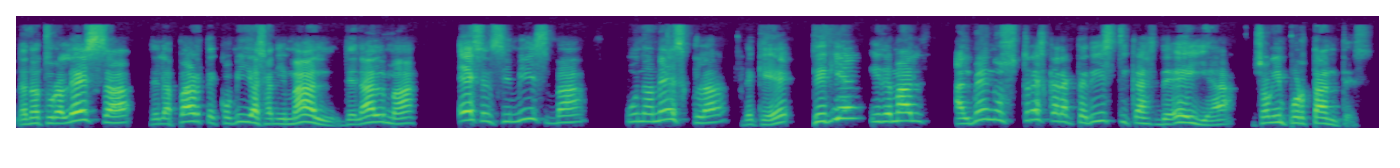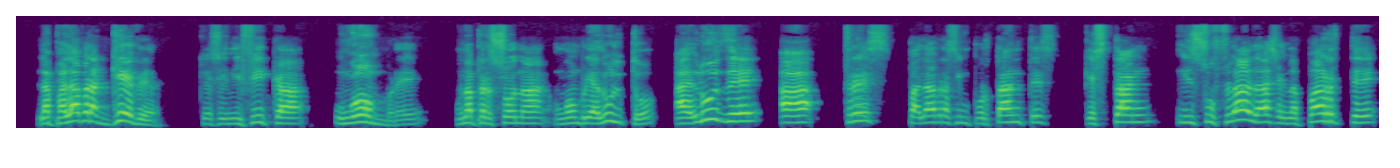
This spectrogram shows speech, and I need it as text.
La naturaleza de la parte, comillas, animal del alma es en sí misma una mezcla de qué? De bien y de mal. Al menos tres características de ella son importantes. La palabra Geber, que significa un hombre, una persona, un hombre adulto, alude a tres palabras importantes que están insufladas en la parte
